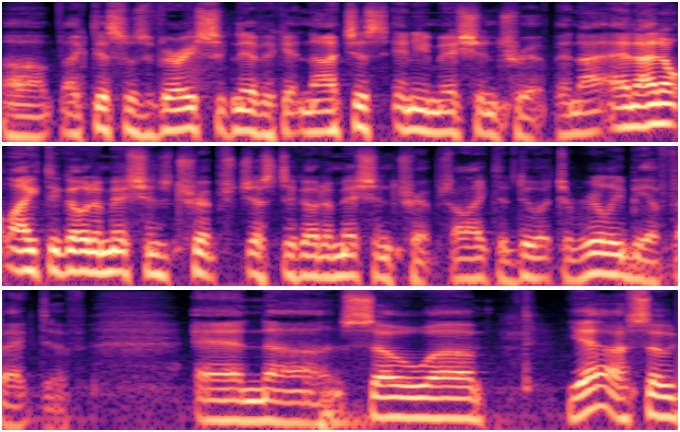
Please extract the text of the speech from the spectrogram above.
Uh, like this was very significant, not just any mission trip. And I, and I don't like to go to mission trips just to go to mission trips. I like to do it to really be effective. And uh, so, uh, yeah, so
